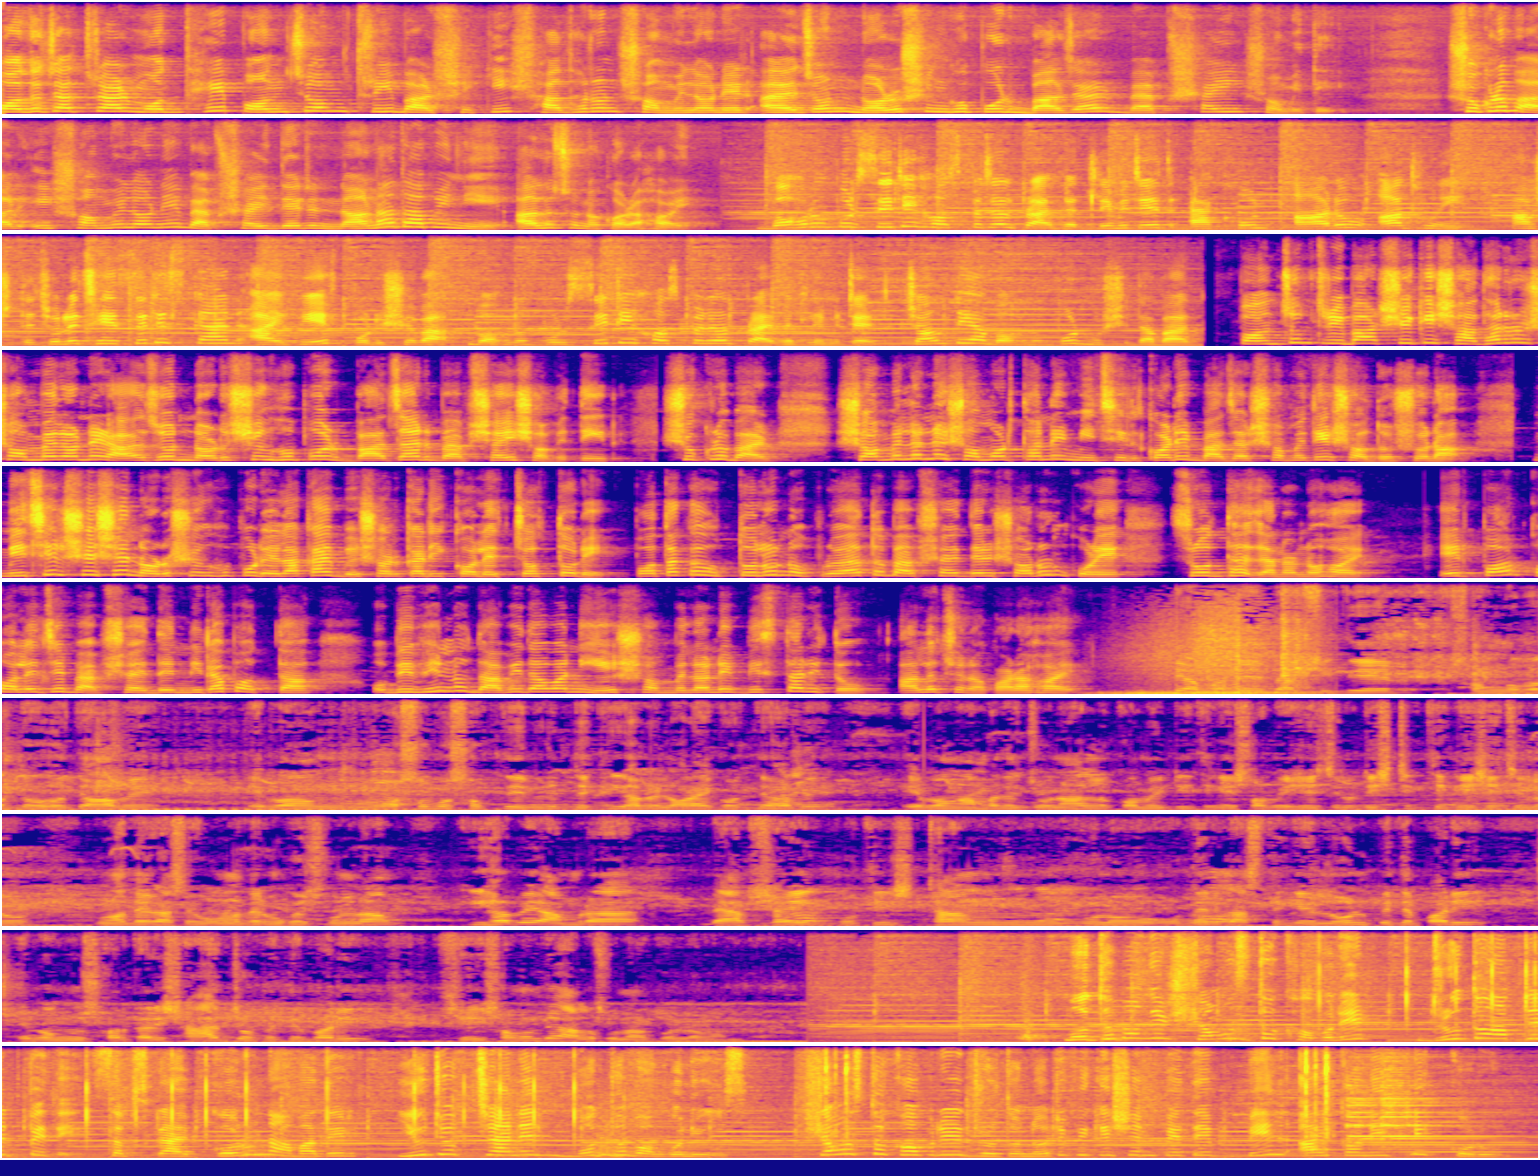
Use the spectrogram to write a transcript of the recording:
পদযাত্রার মধ্যে পঞ্চম ত্রিবার্ষিকী সাধারণ সম্মেলনের আয়োজন নরসিংহপুর বাজার ব্যবসায়ী সমিতি। শুক্রবার এই সম্মেলনে ব্যবসায়ীদের নানা দাবি নিয়ে আলোচনা করা হয়। Baharampur city hospital private limited এখন আরও আধুনিক। আসতে চলেছে সিটি স্ক্যান আইভিএফ পরিষেবা। Baharampur city hospital private limited Chaltia Baharampur Murshidabad. পঞ্চম ত্রিবার্ষিকী সাধারণ সম্মেলনের আয়োজন নরসিংহপুর বাজার ব্যবসায়ী সমিতির। শুক্রবার সম্মেলনের সমর্থনে মিছিল করে বাজার সমিতির সদস্যরা। মিছিল শেষে নরসিংহপুর এলাকায় বেসরকারি কলেজ চত্বরে পতাকা উত্তোলন ও প্রয়াত ব্যবসায়ীদের স্মরণ করে শ্রদ্ধা জানানো হয়। এরপর কলেজে ব্যবসায়ীদের নিরাপত্তা ও বিভিন্ন দাবি দাওয়া নিয়ে সম্মেলনে বিস্তারিত আলোচনা করা হয়। আমাদের ব্যবসায়ীদের সংঘবদ্ধ হতে হবে। এবং অশুভ শক্তির বিরুদ্ধে কীভাবে লড়াই করতে হবে এবং আমাদের জোনাল কমিটি থেকে সব এসেছিল, ডিস্ট্রিক্ট থেকে এসেছিল, ওনাদের কাছে, ওনাদের মুখে শুনলাম কীভাবে আমরা ব্যবসায়িক প্রতিষ্ঠানগুলো ওদের কাছ থেকে লোন পেতে পারি এবং সরকারি সাহায্য পেতে পারি, সেই সম্বন্ধে আলোচনা করলাম আমরা। মধ্যবঙ্গের সমস্ত খবরের দ্রুত আপডেট পেতে সাবস্ক্রাইব করুন আমাদের ইউটিউব চ্যানেল মধ্যবঙ্গ নিউজ। সমস্ত খবরের দ্রুত নোটিফিকেশন পেতে বেল আইকনে ক্লিক করুন।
